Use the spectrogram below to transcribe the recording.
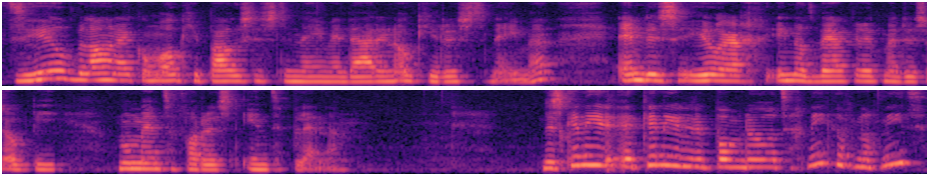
Het is heel belangrijk om ook je pauzes te nemen en daarin ook je rust te nemen. En dus heel erg in dat werkritme dus ook die momenten van rust in te plannen. Dus kennen jullie, eh, kennen jullie de Pomodoro techniek of nog niet?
